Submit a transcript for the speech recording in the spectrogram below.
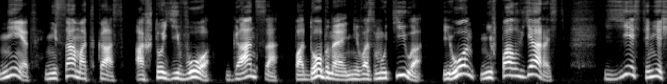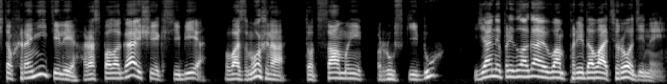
Нет, не сам отказ, а что его, Ганса, подобное не возмутило, и он не впал в ярость. Есть нечто в хранителе, располагающее к себе, возможно, тот самый русский дух. Я не предлагаю вам предавать родины.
